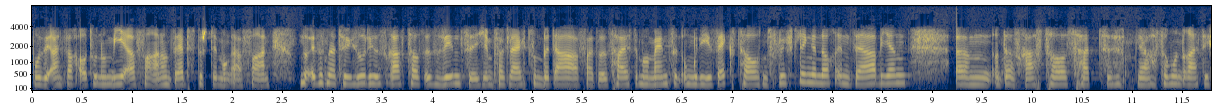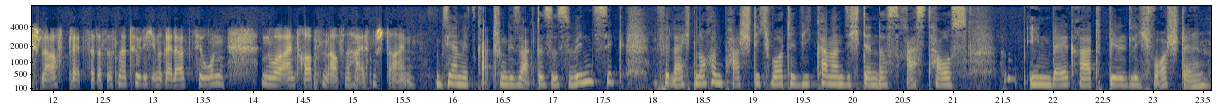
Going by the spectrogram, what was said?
wo sie einfach Autonomie erfahren und Selbstbestimmung erfahren. Nur ist es natürlich so, dieses Rasthaus ist winzig im Vergleich zum Bedarf. Also das heißt, im Moment sind um die 6000 Flüchtlinge noch in Serbien. Ähm, und das Rasthaus hat ja 35 Schlafplätze. Das ist natürlich in Relation nur ein Tropfen auf einen heißen Stein. Sie haben jetzt gerade schon gesagt, es ist winzig. Vielleicht noch ein paar Stichworte. Wie kann man sich denn das Rasthaus in Belgrad bildlich vorstellen?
